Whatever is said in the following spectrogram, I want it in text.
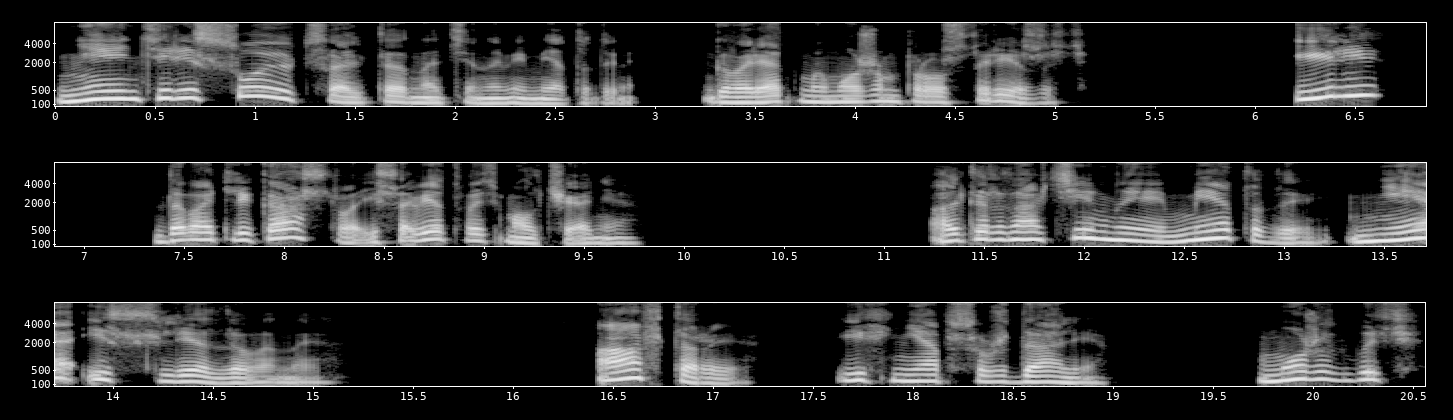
не интересуются альтернативными методами. Говорят, мы можем просто резать. Или давать лекарства и советовать молчание. Альтернативные методы не исследованы. Авторы их не обсуждали. Может быть,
